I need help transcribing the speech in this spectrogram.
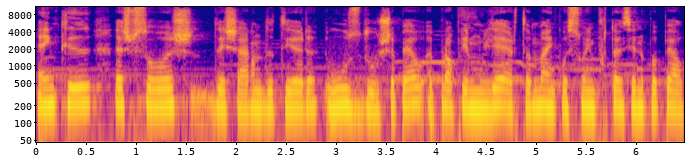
em que as pessoas deixaram de ter o uso do chapéu, a própria mulher também, com a sua importância no papel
